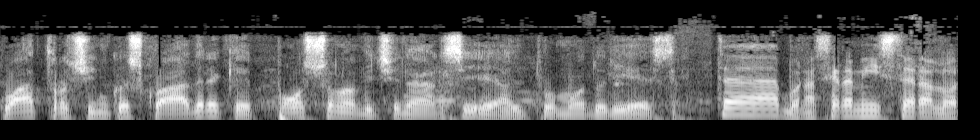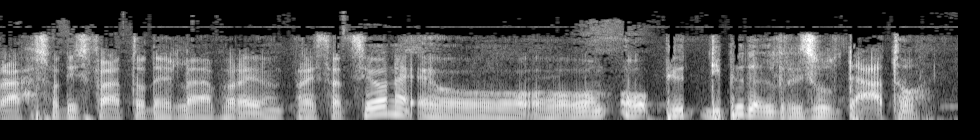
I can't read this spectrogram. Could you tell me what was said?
4-5 squadre che possono avvicinarsi al tuo modo di essere. Buonasera mister, allora soddisfatto della prestazione o, o, o più, di più del risultato?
